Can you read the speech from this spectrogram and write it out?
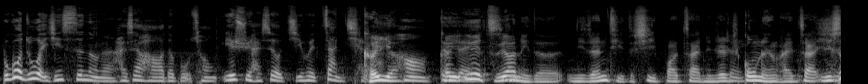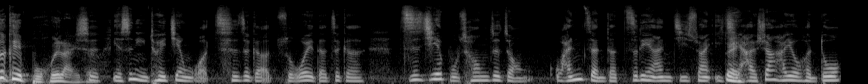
不过如果已经失能了，还是要好好的补充，也许还是有机会站起来。可以啊，可以，因为只要你的你人体的细胞在，你的功能还在，你是可以补回来的。是，也是你推荐我吃这个所谓的这个直接补充这种完整的支链氨基酸，以及好像还有很多。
